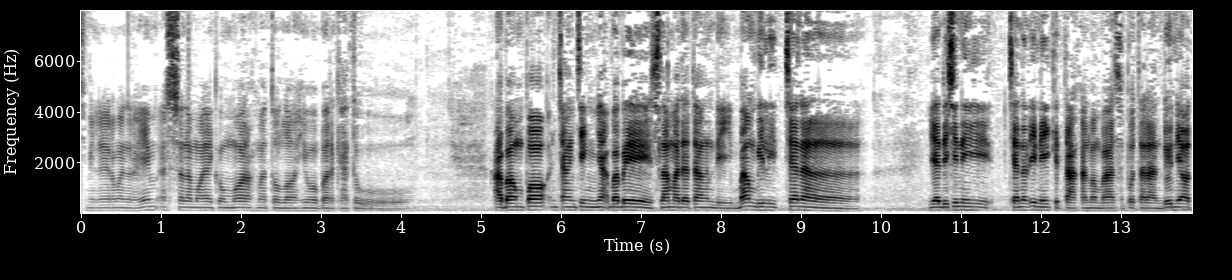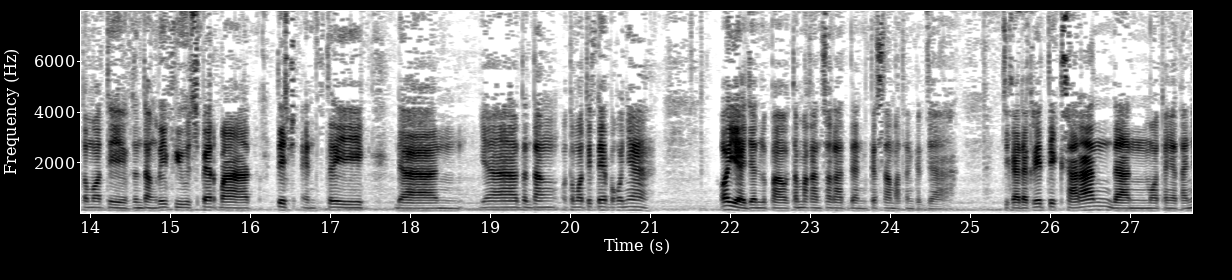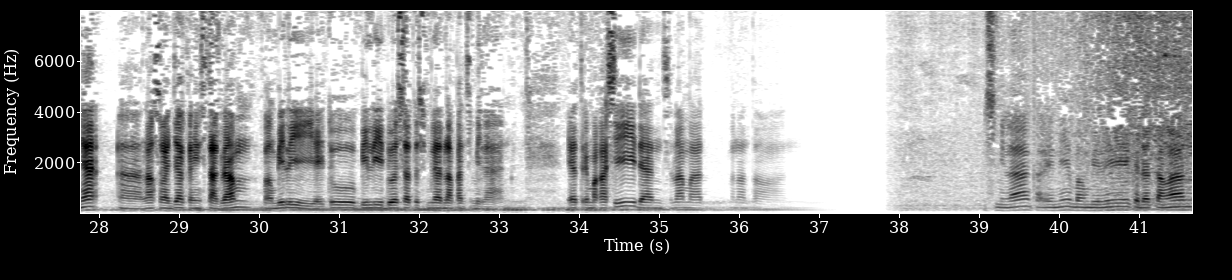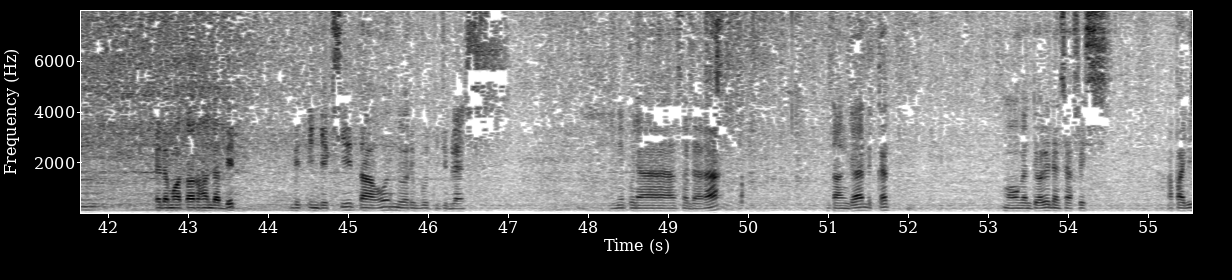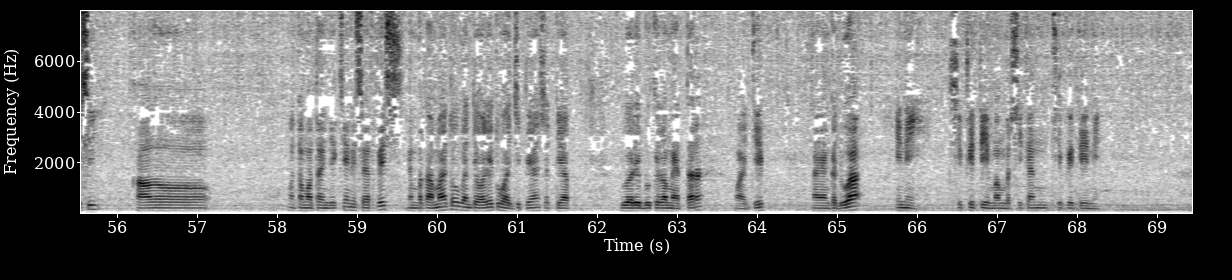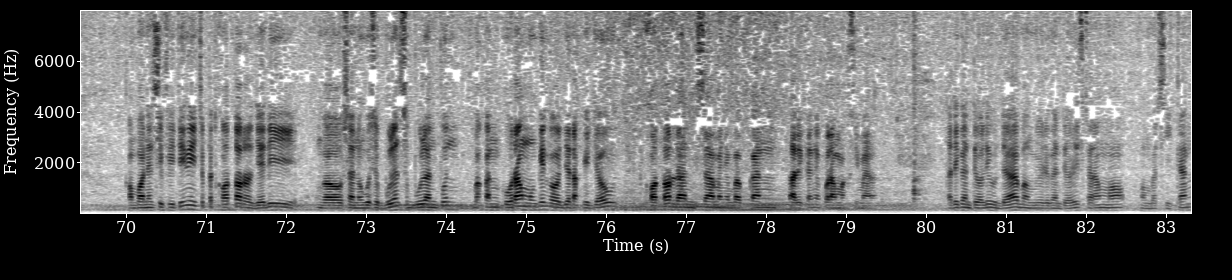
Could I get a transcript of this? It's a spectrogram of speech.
Bismillahirrahmanirrahim. Assalamualaikum warahmatullahi wabarakatuh. Abang Po Encang Cing Nyak Babe Selamat datang di Bang Billy Channel. Ya di sini channel ini kita akan membahas seputaran dunia otomotif Tentang review spare part, tips and trick Dan ya tentang otomotif deh pokoknya. Oh iya jangan lupa utamakan salat dan keselamatan kerja. Jika ada kritik, saran, dan mau tanya-tanya, uh, langsung aja ke Instagram Bang Billy, yaitu Billy21989. Ya, terima kasih dan selamat menonton. Bismillah, kali ini Bang Billy kedatangan sepeda motor Honda Beat, Beat injeksi tahun 2017. Ini punya saudara, tangga dekat, mau ganti oli dan servis apa aja sih kalau motor-motor injeksi yang di servis yang pertama itu ganti oli itu wajib ya setiap 2000 km wajib. Nah yang kedua ini CVT membersihkan CVT ini. Komponen CVT ini cepat kotor jadi nggak usah nunggu sebulan sebulan pun bahkan kurang mungkin kalau jaraknya jauh kotor dan bisa menyebabkan tarikannya kurang maksimal. Tadi ganti oli udah bang udah ganti oli sekarang mau membersihkan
